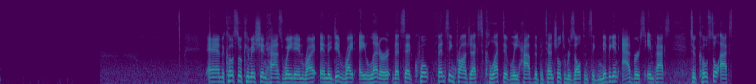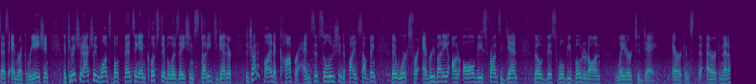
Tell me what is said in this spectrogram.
And the Coastal Commission has weighed in, right? And they did write a letter that said, quote, fencing projects collectively have the potential to result in significant adverse impacts to coastal access and recreation. The commission actually wants both fencing and cliff stabilization studied together to try to find a comprehensive solution, to find something that works for everybody on all these fronts. Again, though, this will be voted on later today. Eric and Eric Netta.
